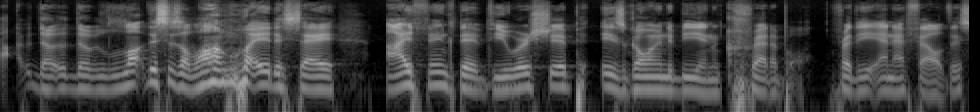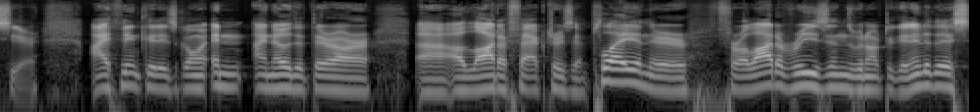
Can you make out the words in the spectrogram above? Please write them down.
uh, the, the, this is a long way to say, I think that viewership is going to be incredible for the NFL this year. I think it is going, and I know that there are uh, a lot of factors at play, and there, for a lot of reasons, we don't have to get into this.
